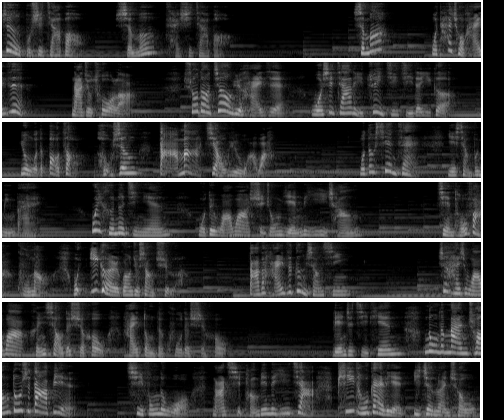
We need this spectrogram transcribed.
这不是家暴，什么才是家暴？什么？我太宠孩子？那就错了。说到教育孩子，我是家里最积极的一个，用我的暴躁、吼声、打骂教育娃娃。我到现在也想不明白，为何那几年我对娃娃始终严厉异常。剪头发哭闹，我一个耳光就上去了，打的孩子更伤心。这还是娃娃很小的时候，还懂得哭的时候。连着几天，弄得满床都是大便。气疯的我，拿起旁边的衣架，劈头盖脸一阵乱抽。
